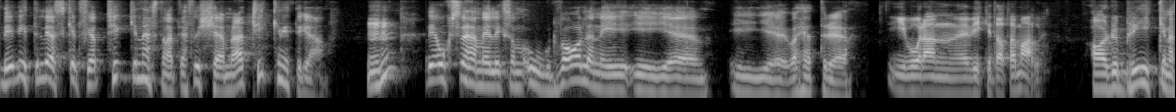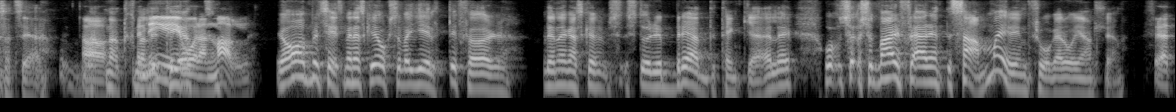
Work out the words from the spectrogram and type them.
det, är lite läskigt för jag tycker nästan att jag försämrar artikeln lite grann. Mm. Det är också det här med liksom ordvalen i, i, eh, i, eh, vad heter det? I våran Wikidata-mall. Ja, rubrikerna så att säga. Ja, men det är ju våran mall. Ja, precis. Men den ska ju också vara giltig för... Den har ganska större bredd, tänker jag. Eller? Och så, så varför är det inte samma, är min fråga då egentligen. För att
